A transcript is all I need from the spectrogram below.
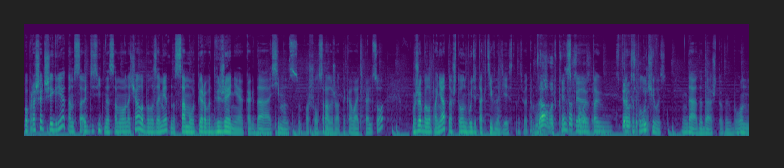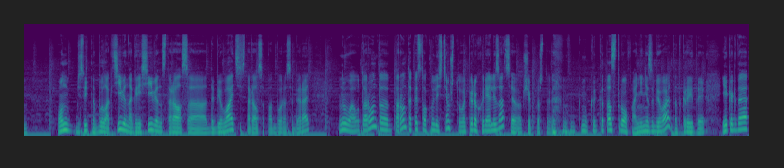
по прошедшей игре там действительно с самого начала было заметно, с самого первого движения, когда Симмонс пошел сразу же атаковать кольцо, уже было понятно, что он будет активно действовать в этом да, матче. вот в принципе так, так и получилось. Да, да, да, что как бы он он действительно был активен, агрессивен, старался добивать, старался подборы собирать. Ну, а у Торонто, Торонто опять столкнулись с тем, что, во-первых, реализация вообще просто ну, катастрофа. Они не забивают открытые. И когда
